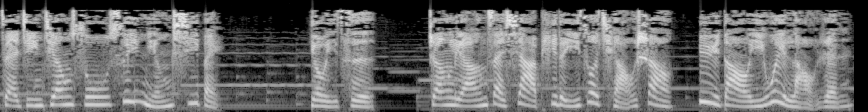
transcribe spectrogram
在今江苏睢宁西北。有一次，张良在下邳的一座桥上遇到一位老人，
